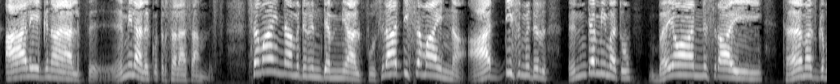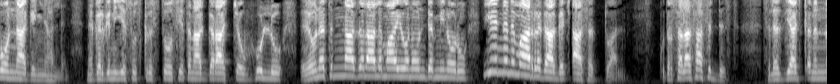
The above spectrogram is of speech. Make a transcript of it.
ቃሌ ግን አያልፍም ይላል ቁጥር 35 ሰማይና ምድር እንደሚያልፉ ስለ አዲስ ሰማይና አዲስ ምድር እንደሚመጡ በዮሐንስ ራእይ ተመዝግቦ እናገኛለን። ነገር ግን ኢየሱስ ክርስቶስ የተናገራቸው ሁሉ እውነትና ዘላለማዊ ሆነው እንደሚኖሩ ይህንን ማረጋገጫ ሰጥቷል። ቁጥር 36 ስለዚያች ቀንና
